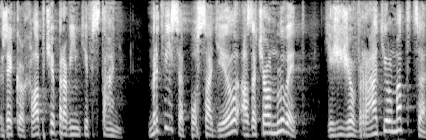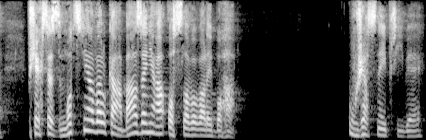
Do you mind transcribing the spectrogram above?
Řekl, chlapče, pravím ti, vstaň. Mrtvý se posadil a začal mluvit. Ježíš ho vrátil matce. Všech se zmocnil velká bázeň a oslavovali Boha. Úžasný příběh,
